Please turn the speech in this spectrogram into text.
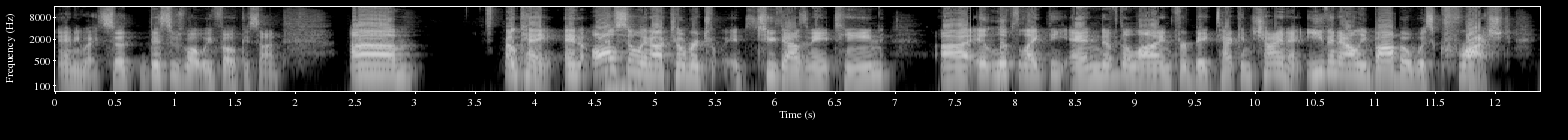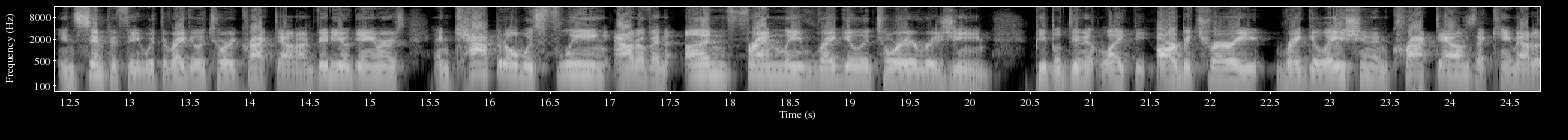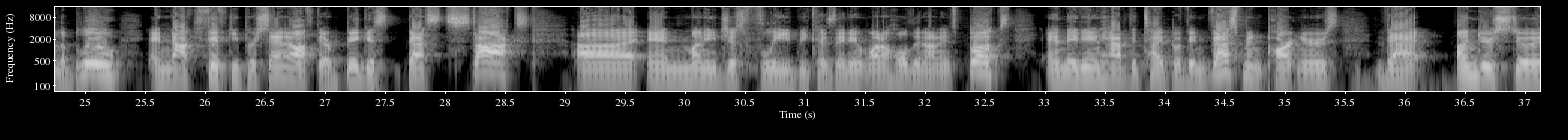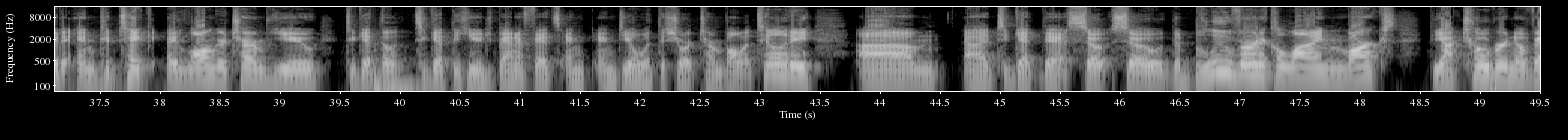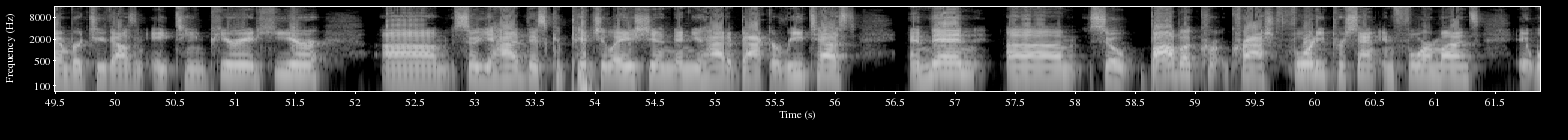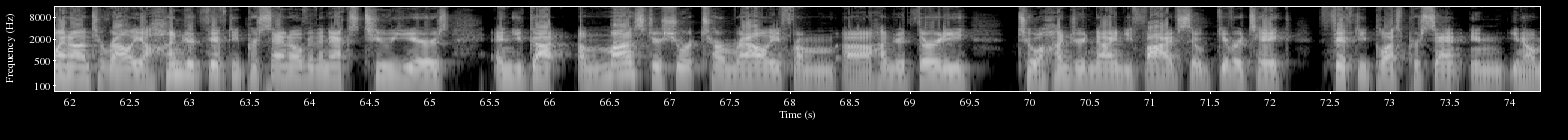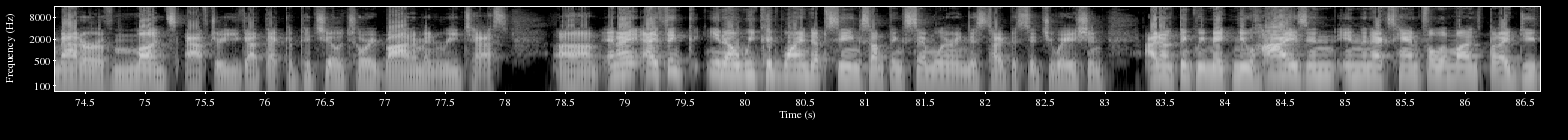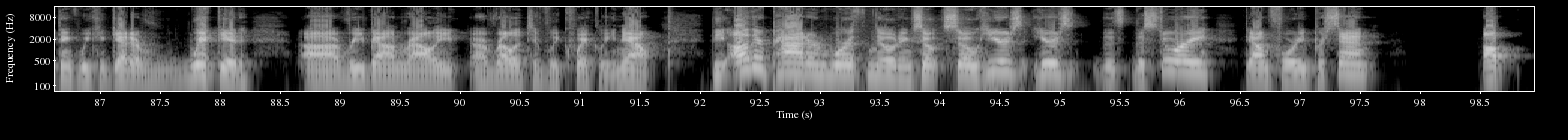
Anyway, so this is what we focus on. Um, okay, and also in October 2018. Uh, it looked like the end of the line for big tech in China. Even Alibaba was crushed in sympathy with the regulatory crackdown on video gamers, and capital was fleeing out of an unfriendly regulatory regime. People didn't like the arbitrary regulation and crackdowns that came out of the blue and knocked 50% off their biggest, best stocks. Uh, and money just fled because they didn't want to hold it on its books and they didn't have the type of investment partners that understood and could take a longer term view to get the to get the huge benefits and and deal with the short term volatility um, uh, to get this. So so the blue vertical line marks the October November 2018 period here. Um, so you had this capitulation, then you had a back a retest, and then um, so Baba cr- crashed 40% in four months. It went on to rally 150% over the next two years and you got a monster short term rally from uh, 130 to 195. So give or take 50 plus percent in you know a matter of months after you got that capitulatory bottom and retest. Um, and I, I think you know we could wind up seeing something similar in this type of situation. I don't think we make new highs in in the next handful of months, but I do think we could get a wicked uh, rebound rally uh, relatively quickly. Now, the other pattern worth noting, so so here's here's the, the story, down 40%, up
